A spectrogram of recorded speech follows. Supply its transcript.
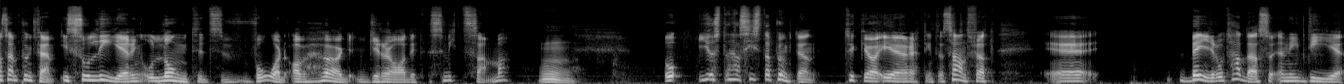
Och sen punkt 5. Isolering och långtidsvård av höggradigt smittsamma. Mm. Och just den här sista punkten tycker jag är rätt intressant för att eh, Beirut hade alltså en idé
